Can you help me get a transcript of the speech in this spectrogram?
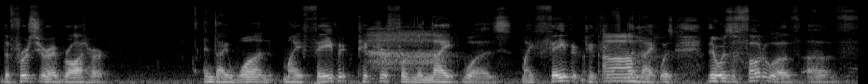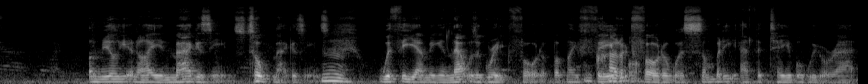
the first year I brought her, and I won. My favorite picture from the night was my favorite picture from Oh. the night was there was a photo of of Amelia and I in magazines, soap magazines. With the Emmy, and that was a great photo. But my favorite photo was somebody at the table we were at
